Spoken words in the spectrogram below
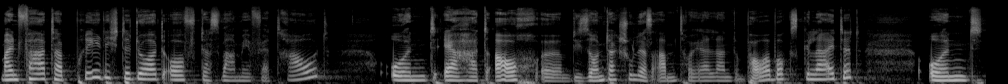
Mein Vater predigte dort oft, das war mir vertraut. Und er hat auch äh, die Sonntagsschule, das Abenteuerland und Powerbox geleitet. Und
